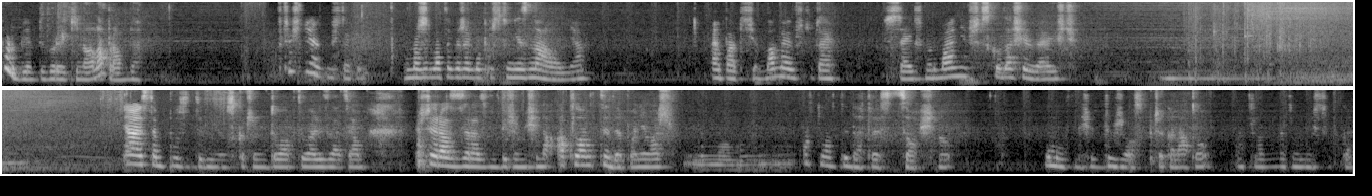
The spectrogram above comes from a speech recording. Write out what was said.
polubiłem tego rekina, naprawdę. Wcześniej jakoś tak... Może dlatego, że go po prostu nie znałem, nie? Ale patrzcie, mamy już tutaj safe. Normalnie wszystko da się wejść. Ja jestem pozytywnie zaskoczony tą aktualizacją. Jeszcze raz zaraz wybierzemy się na Atlantydę, ponieważ no, Atlantyda to jest coś, no. Umówmy się, dużo osób czeka na Atlant- na tą miejscówkę.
